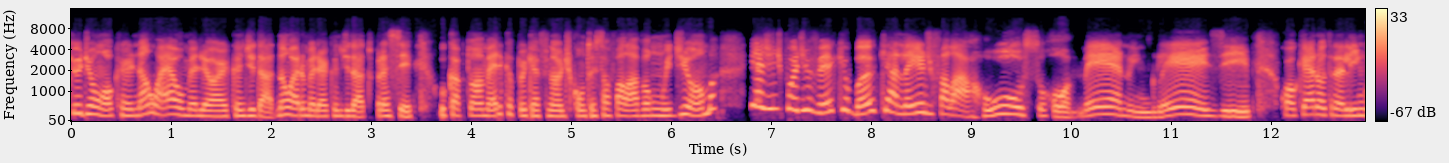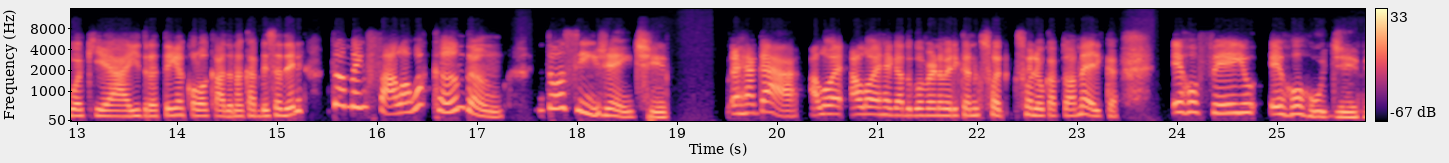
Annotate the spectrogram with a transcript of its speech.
que o John Walker não é o melhor candidato, não era o melhor candidato para ser o Capitão América, porque afinal de contas só falava um idioma. E a gente pôde ver que o Buck, além de falar russo, romeno, inglês e qualquer outra língua que a Hydra tenha colocado na cabeça dele, também fala Wakandan. Então, assim, gente, RH, alô, alô RH do governo americano que escolheu o Capitão América, errou feio, errou rude.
